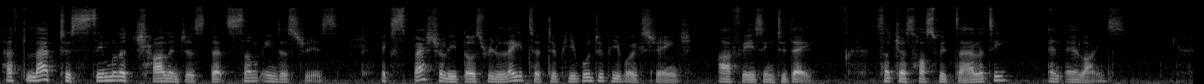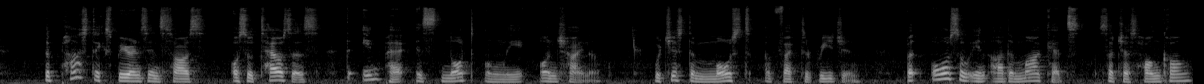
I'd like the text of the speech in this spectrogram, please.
has led to similar challenges that some industries, especially those related to people to people exchange, are facing today, such as hospitality and airlines. The past experience in SARS also tells us the impact is not only on China, which is the most affected region, but also in other markets such as Hong Kong,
